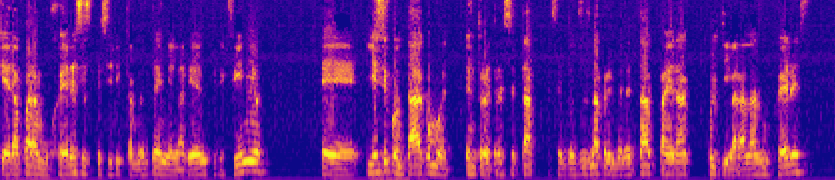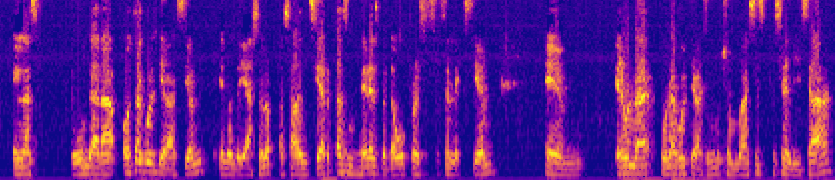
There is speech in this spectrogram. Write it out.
que era para mujeres específicamente en el área del trifinio. Eh, y ese contaba como dentro de tres etapas. Entonces la primera etapa era cultivar a las mujeres, en la segunda era otra cultivación, en donde ya solo pasaban ciertas mujeres, ¿verdad? un proceso de selección. Em, era una, una cultivación mucho más especializada.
